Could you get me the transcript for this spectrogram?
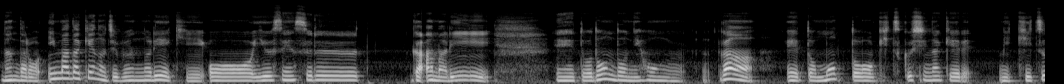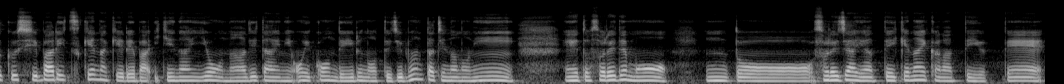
なんだろう今だけの自分の利益を優先するがあまり、えーと、どんどん日本が、えーともっときつくしなけれにきつく縛りつけなければいけないような事態に追い込んでいるのって自分たちなのに、えー、とそれでも、うんと、それじゃあやっていけないからって言って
